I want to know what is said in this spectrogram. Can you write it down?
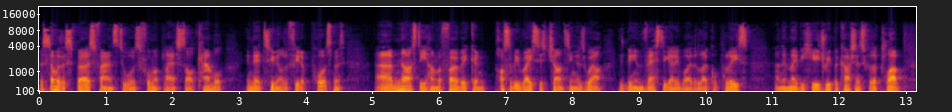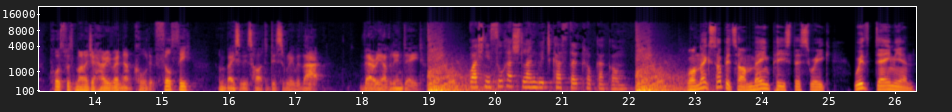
of some of the Spurs fans towards former player Sol Campbell in their 2 0 defeat at Portsmouth. Um, nasty homophobic and possibly racist chanting as well is being investigated by the local police, and there may be huge repercussions for the club. Portsmouth manager Harry Redknapp called it filthy, and basically it's hard to disagree with that. Very ugly indeed. Właśnie słuchasz languagecaster.com. Well, next up, it's our main piece this week with Damien.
